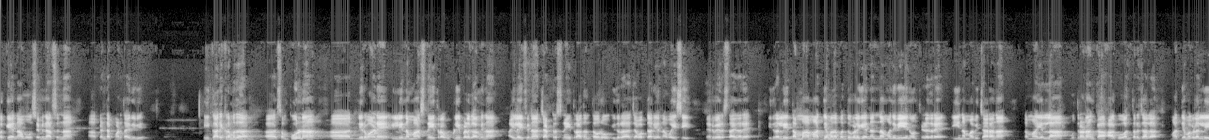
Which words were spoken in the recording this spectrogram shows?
ಬಗ್ಗೆ ನಾವು ಸೆಮಿನಾರ್ಸನ್ನ ಕಂಡಕ್ಟ್ ಮಾಡ್ತಾ ಇದ್ದೀವಿ. ಈ ಕಾರ್ಯಕ್ರಮದ ಸಂಪೂರ್ಣ ನಿರ್ವಹಣೆ ಇಲ್ಲಿ ನಮ್ಮ ಸ್ನೇಹಿತರ ಹುಬ್ಳಿ ಬೆಳಗಾಮಿನ ಐಲೈಫಿನ ಚಾಪ್ಟರ್ ಸ್ನೇಹಿತರಾದಂಥವರು ಇದರ ಜವಾಬ್ದಾರಿಯನ್ನ ವಹಿಸಿ ನೆರವೇರಿಸ್ತಾ ಇದ್ದಾರೆ. ಇದರಲ್ಲಿ ತಮ್ಮ ಮಾಧ್ಯಮದ ಬಂಧುಗಳಿಗೆ ನನ್ನ ಮನವಿ ಏನು ಅಂತ ಹೇಳಿದ್ರೆ, ಈ ನಮ್ಮ ವಿಚಾರನ ತಮ್ಮ ಎಲ್ಲ ಮುದ್ರಣಾಂಕ ಹಾಗೂ ಅಂತರ್ಜಾಲ ಮಾಧ್ಯಮಗಳಲ್ಲಿ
